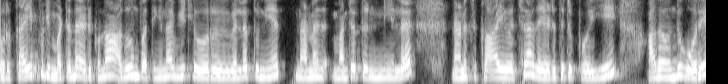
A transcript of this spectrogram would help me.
ஒரு கைப்பிடி மட்டும்தான் எடுக்கணும். அதுவும் பார்த்தீங்கன்னா வீட்டில் ஒரு வெள்ளை துணியை நன மஞ்சள் துணியில நனைச்சு காய வச்சு அதை எடுத்துட்டு போய் அதை வந்து ஒரே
